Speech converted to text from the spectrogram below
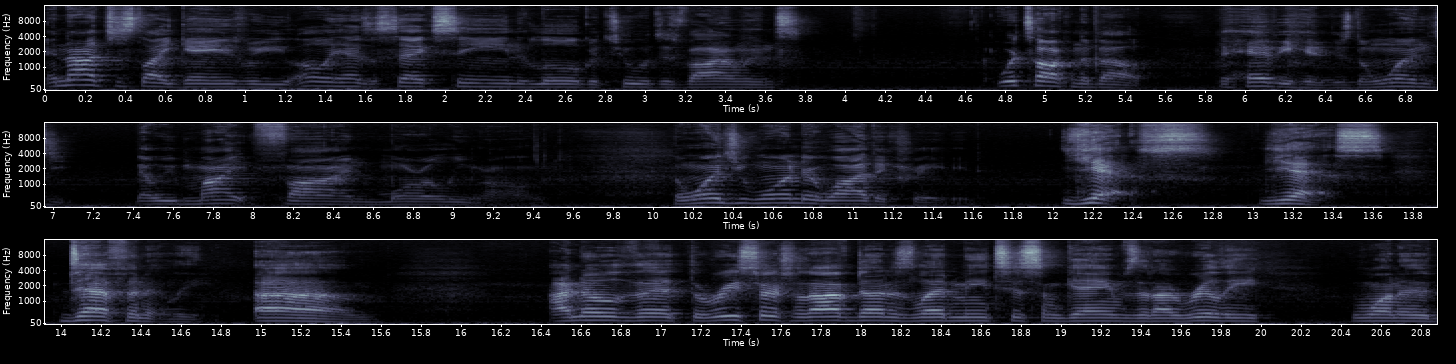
and not just like games where you oh it has a sex scene, a little gratuitous violence. We're talking about the heavy hitters, the ones that we might find morally wrong, the ones you wonder why they're created. Yes, yes, definitely. Um, I know that the research that I've done has led me to some games that I really want to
